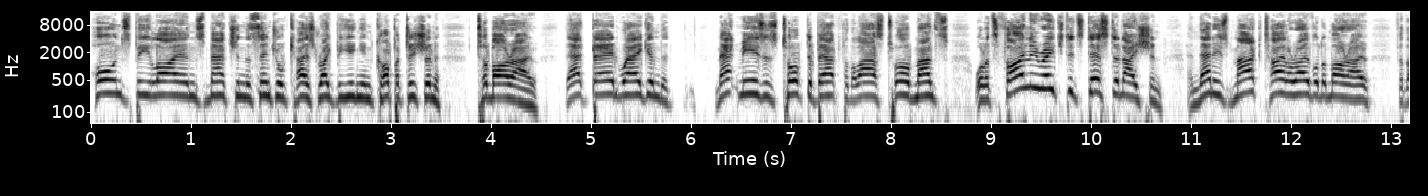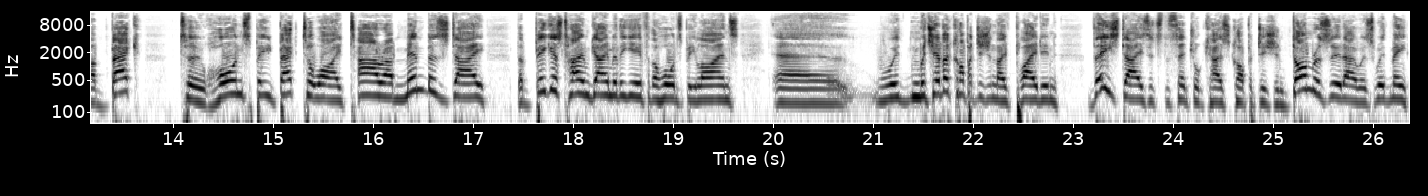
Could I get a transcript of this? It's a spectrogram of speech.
Hornsby Lions match in the Central Coast Rugby Union competition tomorrow. That bandwagon that Matt Mears has talked about for the last 12 months, well, it's finally reached its destination, and that is Mark Taylor Oval tomorrow for the back to Hornsby, back to Waitara, Members Day, the biggest home game of the year for the Hornsby Lions, uh, whichever competition they've played in. These days, it's the Central Coast competition. Dom Rizzuto is with me.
